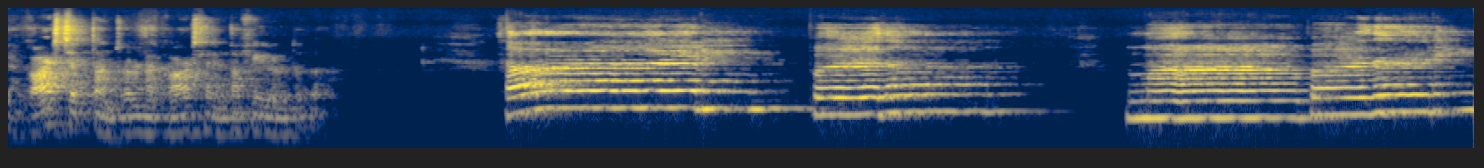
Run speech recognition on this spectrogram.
కార్డ్స్ చెప్తాను చూడండి ఆ కార్డ్స్లో ఎంత ఫీల్ ఉంటుందో సా రి ప ద. మా ప ద రి.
